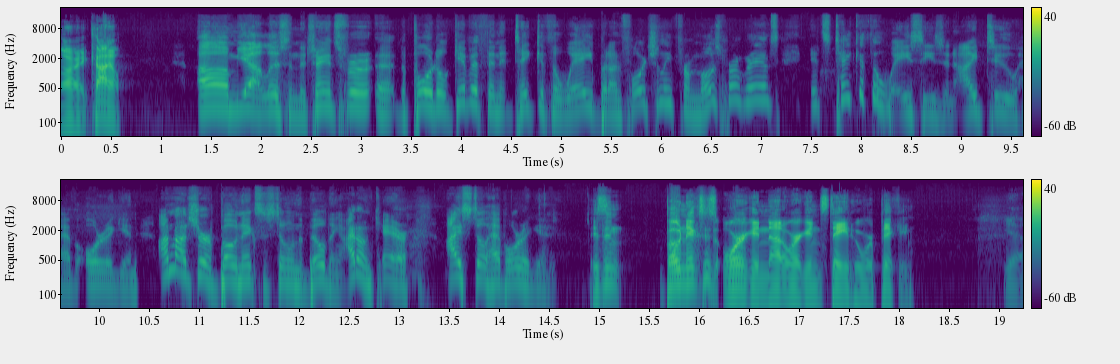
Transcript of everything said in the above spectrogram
All right, Kyle. Um, yeah, listen, the transfer, uh, the portal giveth and it taketh away, but unfortunately for most programs, it's taketh away season. I too have Oregon. I'm not sure if Bo Nix is still in the building. I don't care. I still have Oregon. Isn't Bo Nix is Oregon, not Oregon State, who we're picking? yeah, yeah.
